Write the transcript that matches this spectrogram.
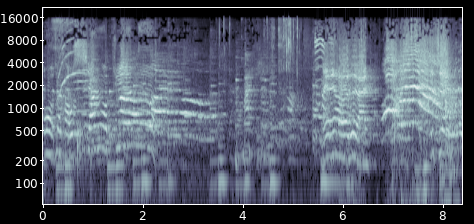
哦，这好香哦，天哪！没人要喝，这来，一千。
